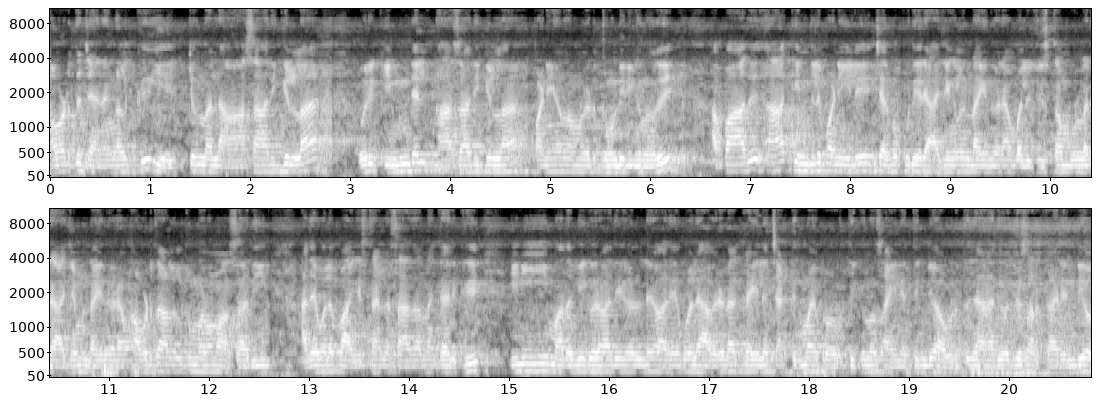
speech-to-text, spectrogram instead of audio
അവിടുത്തെ ജനങ്ങൾക്ക് ഏറ്റവും നല്ല ആസാദിക്കുള്ള ഒരു കിൻഡൽ ആസാദിക്കുള്ള പണിയാണ് നമ്മൾ എടുത്തുകൊണ്ടിരിക്കുന്നത്. അപ്പോൾ അത് ആ കിൻഡൽ പണിയിൽ ചിലപ്പോൾ പുതിയ രാജ്യങ്ങൾ ഉണ്ടായിന്ന് വരാം ബലൂചിസ്ഥാൻ പോലുള്ള രാജ്യം ഉണ്ടായിന്ന് വരാം. അവിടുത്തെ ആളുകൾക്കും വേണം ആസാദി. അതേപോലെ പാകിസ്ഥാനിലെ സാധാരണക്കാർക്ക് ഇനി ഈ മതഭീകരവാദികളുടെയോ അതേപോലെ അവരുടെ കയ്യിലെ ചട്ടുകമായി പ്രവർത്തിക്കുന്ന സൈന്യത്തിന്റെയോ അവിടുത്തെ ജനാധിപത്യ സർക്കാരിന്റെയോ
